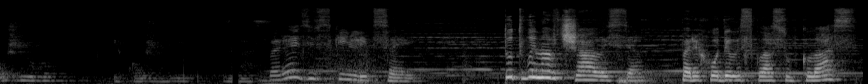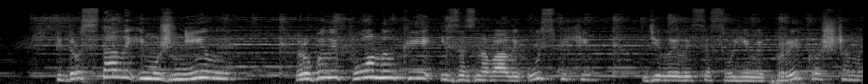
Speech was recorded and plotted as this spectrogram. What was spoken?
кожного і кожної з вас. Березівський ліцей. Тут ви навчалися, переходили з класу в клас, підростали і мужніли, робили помилки і зазнавали успіхів, ділилися своїми прикрощами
